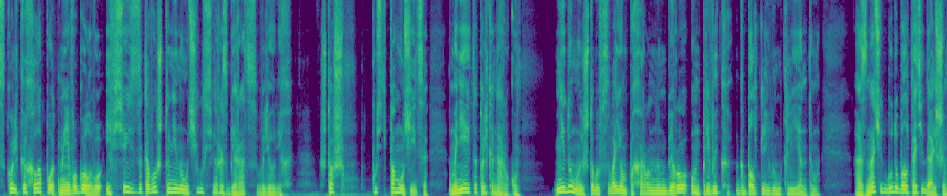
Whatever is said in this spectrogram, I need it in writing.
Сколько хлопот на его голову, и все из-за того, что не научился разбираться в людях. Что ж, пусть помучается, мне это только на руку. Не думаю, чтобы в своем похоронном бюро он привык к болтливым клиентам. А значит, буду болтать и дальше.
